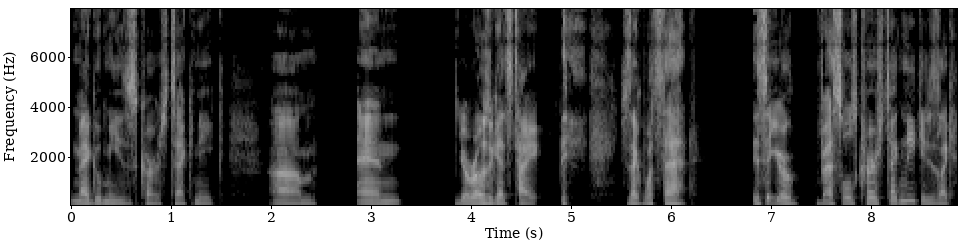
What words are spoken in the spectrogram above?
Megumi's curse technique, um, and Yorozu gets tight. She's like, "What's that? Is it your vessel's curse technique?" And he's like,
